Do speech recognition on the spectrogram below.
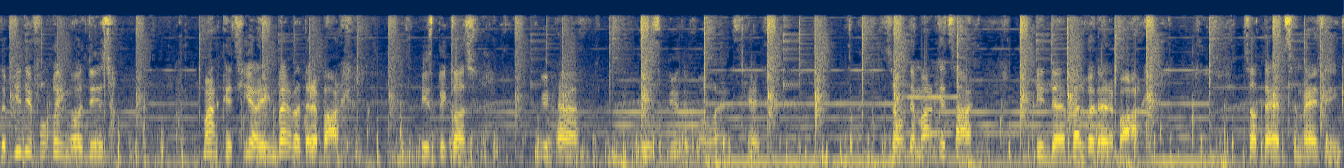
The beautiful thing of this market here in Belvedere Park is because you have this beautiful landscape. So the markets are in the Belvedere Park. So that's amazing.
